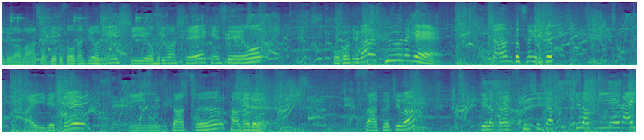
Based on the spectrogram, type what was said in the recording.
エルがまあ先ほどと同じように C を振り回して牽制を試みるが空投げ。ちゃんとつなげていく。入れてイン2つ貯める。さあ空中は？下段から崩していった。中段見えない。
